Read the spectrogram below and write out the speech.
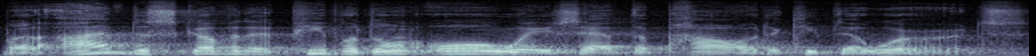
But I've discovered that people don't always have the power to keep their words.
